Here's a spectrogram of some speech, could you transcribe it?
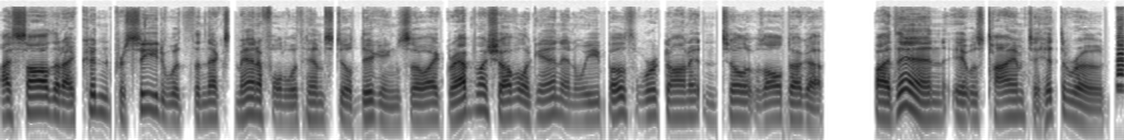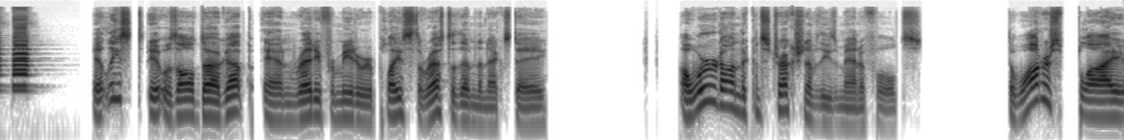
I saw that I couldn't proceed with the next manifold with him still digging, so I grabbed my shovel again and we both worked on it until it was all dug up. By then, it was time to hit the road. At least it was all dug up and ready for me to replace the rest of them the next day. A word on the construction of these manifolds. The water supply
